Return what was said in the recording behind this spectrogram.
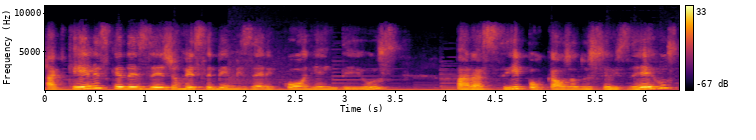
aqueles que desejam receber misericórdia em Deus, para si por causa dos seus erros,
